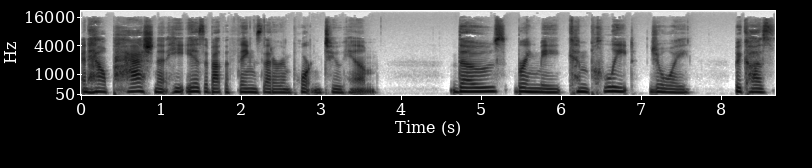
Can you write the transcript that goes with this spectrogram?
and how passionate he is about the things that are important to him. Those bring me complete joy because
